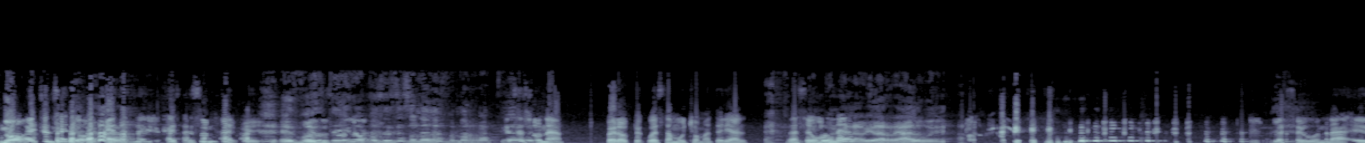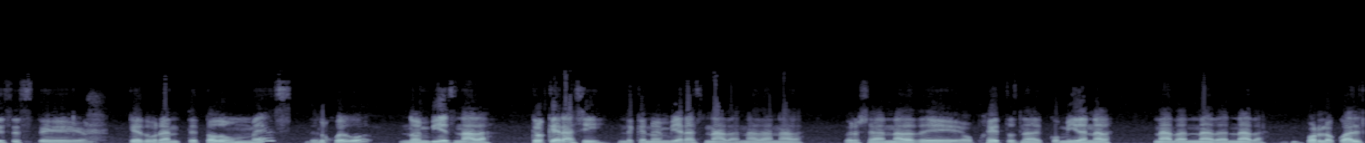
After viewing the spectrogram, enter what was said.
No, es en serio, es en serio, esa es una, güey. Es, pues te digo, pues esa es una de las formas rápidas. Esa es una. pero te cuesta mucho material. La Como segunda, en la vida real, güey. la segunda es este que durante todo un mes del juego no envíes nada. Creo que era así, de que no enviaras nada, nada, nada. Pero o sea, nada de objetos, nada de comida, nada, nada, nada, nada. Por lo cual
